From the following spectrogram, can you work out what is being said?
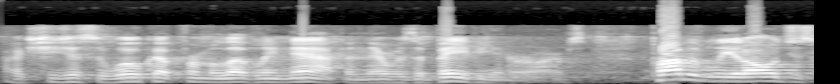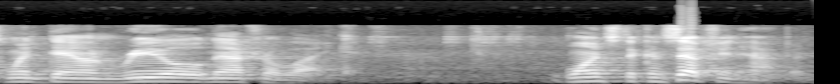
Like she just woke up from a lovely nap and there was a baby in her arms. Probably it all just went down real natural like once the conception happened.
